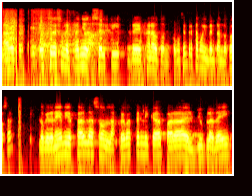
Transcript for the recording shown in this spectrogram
A ver, esto es un extraño selfie de Hanauton. Como siempre estamos inventando cosas, lo que tenéis en mi espalda son las pruebas técnicas para el Joomla Day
